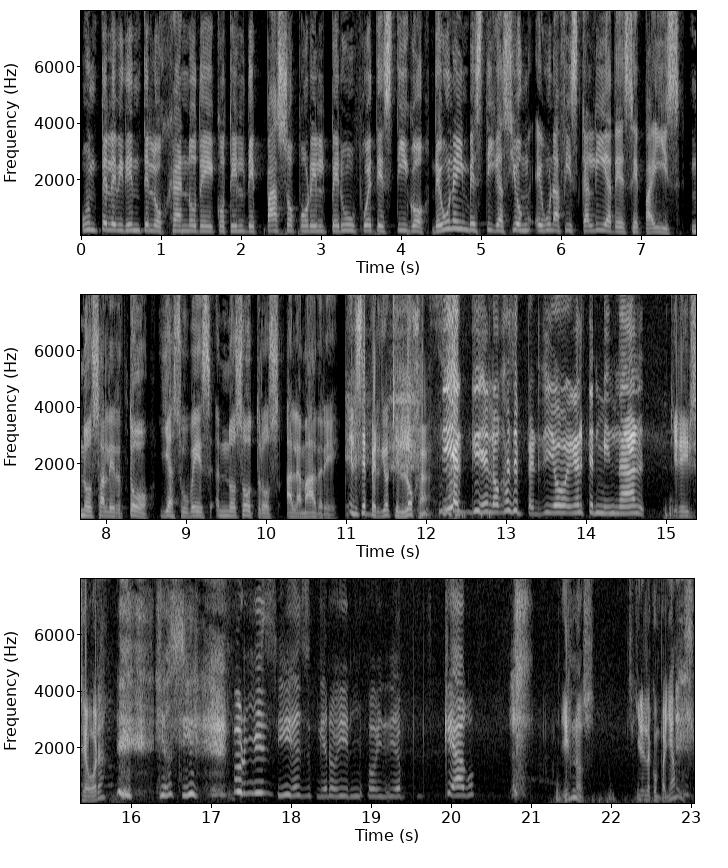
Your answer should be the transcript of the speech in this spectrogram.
Un televidente lojano de Ecotel de paso por el Perú fue testigo de una investigación en una fiscalía de ese país. Nos alertó y a su vez nosotros a la madre. Él se perdió aquí en Loja. Sí, aquí en Loja se perdió en el terminal. ¿Quiere irse ahora? Yo sí, por mis hijas quiero irme hoy día. ¿Qué hago? Irnos. Si quiere, le acompañamos.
